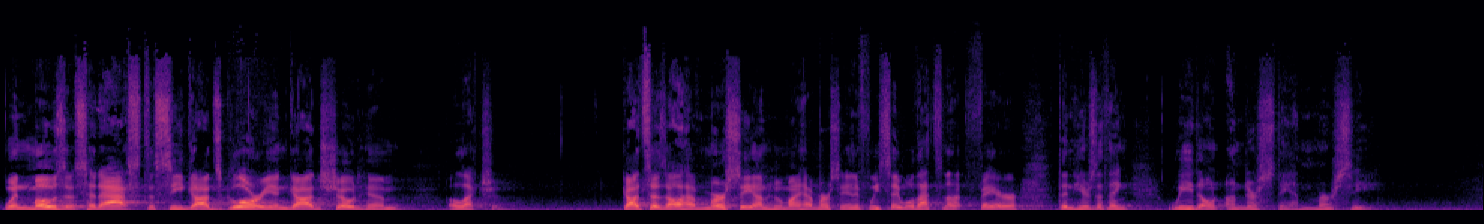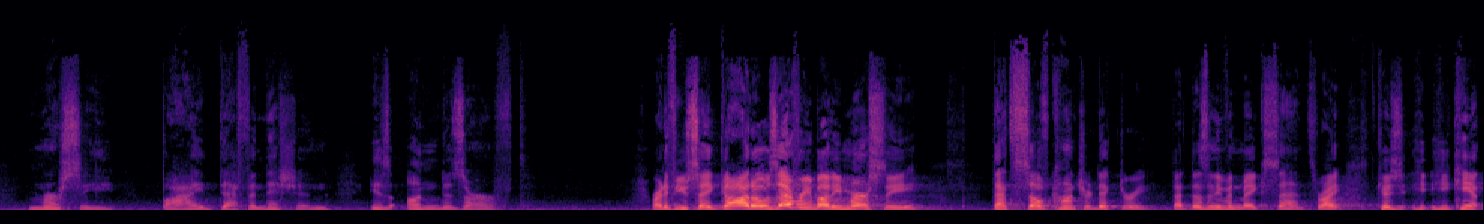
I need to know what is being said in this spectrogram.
When Moses had asked to see God's glory, and God showed him election. God says, I'll have mercy on whom I have mercy. And if we say, well, that's not fair, then here's the thing we don't understand mercy. Mercy, by definition, is undeserved. Right? If you say God owes everybody mercy, that's self contradictory. That doesn't even make sense, right? Because he, he can't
